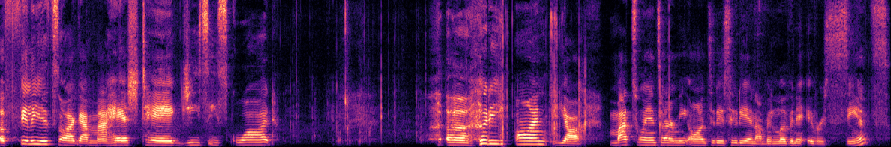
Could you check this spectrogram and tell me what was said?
affiliate, so I got my hashtag GC Squad uh, hoodie on. Y'all, my twin turned me on to this hoodie and I've been loving it ever since.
